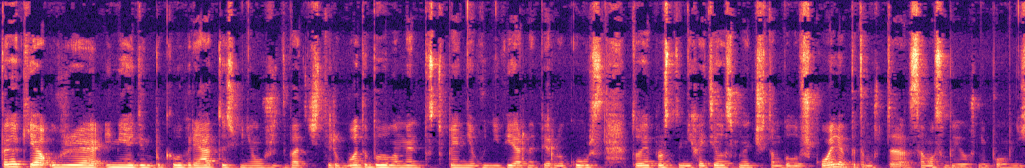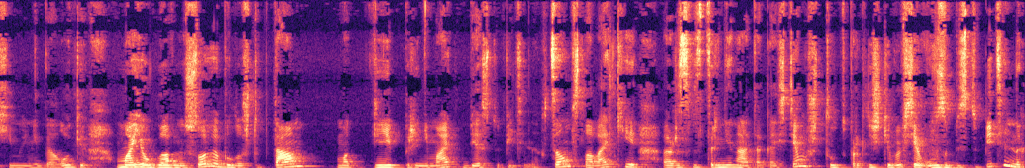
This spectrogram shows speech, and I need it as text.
Так как я уже имею один бакалавриат, то есть мне уже 24 года был момент поступления в универ на первый курс, то я просто не хотела вспоминать, что там было в школе, потому что, само собой, я уже не помню ни химию, ни биологию. Мое главное условие было, чтобы там могли принимать без вступительных. В целом в Словакии распространена такая система, что тут практически во все вузы без вступительных,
